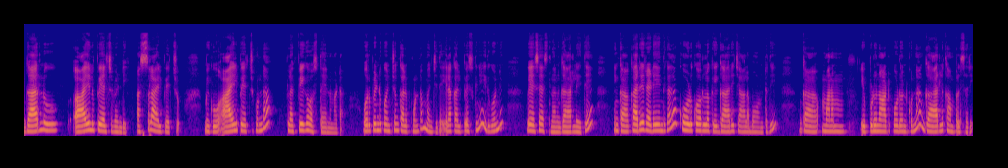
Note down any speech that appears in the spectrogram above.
గారెలు ఆయిల్ పేల్చవండి. అస్సలు ఆయిల్ పేర్చు మీకు ఆయిల్ పేర్చకుండా ఫ్లఫీగా వస్తాయి అన్నమాట వరిపిండి కొంచెం కలుపుకుంటాం మంచిదే. ఇలా కలిపేసుకుని ఇదిగోండి వేసేస్తున్నాను గారెలు అయితే ఇంకా కర్రీ రెడీ అయింది కదా కోడి కూరలోకి గారి చాలా బాగుంటుంది. ఇంకా మనం ఎప్పుడు నాటుకోడు అనుకున్నా గారెలు కంపల్సరీ.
